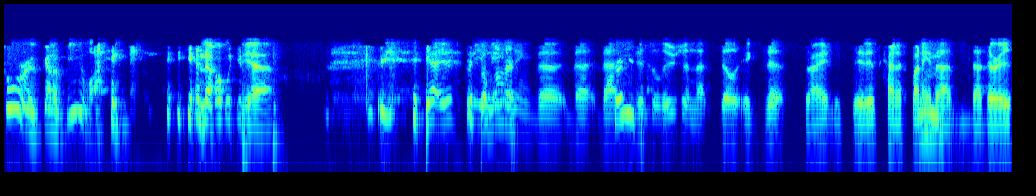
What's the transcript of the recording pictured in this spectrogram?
tour is going to be like. you know? yeah. Yeah, it is pretty It's a lot of- amazing the the that Crazy. disillusion that still exists, right? It, it is kind of funny Mm. that that there is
